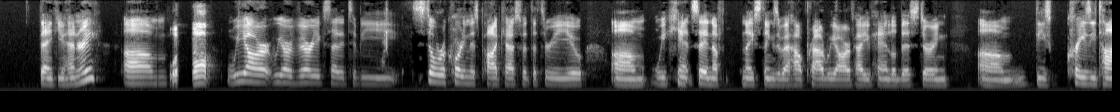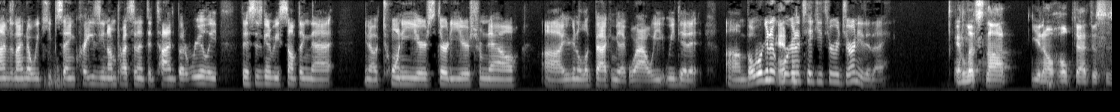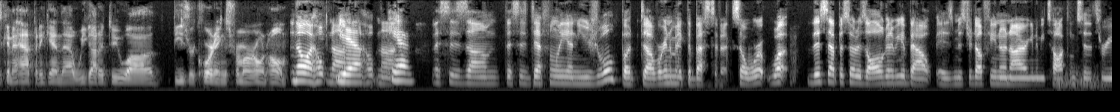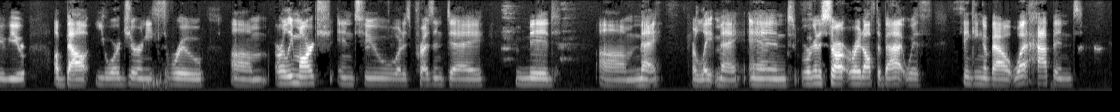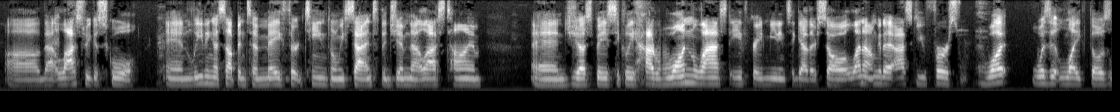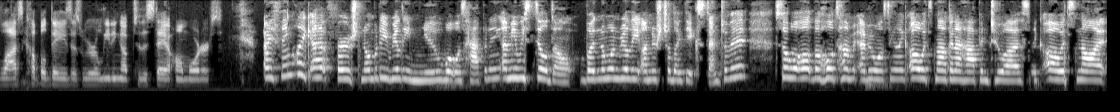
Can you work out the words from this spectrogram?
Thank you, Henry. Um, What's up? we are we are very excited to be still recording this podcast with the three of you. Um, we can't say enough nice things about how proud we are of how you've handled this during um, these crazy times. And I know we keep saying crazy and unprecedented times, but really, this is going to be something that you know, 20 years, 30 years from now, uh, you're going to look back and be like, "Wow, we we did it." Um, but we're gonna we're gonna take you through a journey today. And let's not, you know, hope that this is going to happen again. That we got to do uh, these recordings from our own home. No, I hope not. Yeah. I hope not. Yeah. This is um this is definitely unusual, but uh, we're gonna make the best of it. So we're what this episode is all gonna be about is Mr. Delfino and I are gonna be talking to the three of you about your journey through um, early March into what is present day mid um, May or late May, and we're gonna start right off the bat with thinking about what happened uh, that last week of school and leading us up into May 13th when we sat into the gym that last time and just basically had one last eighth grade meeting together. So, Lena, I'm going to ask you first what was it like those last couple days as we were leading up to the stay at home orders? I think like at first nobody really knew what was happening. I mean, we still don't, but no one really understood like the extent of it. So all, the whole time everyone was saying like, "Oh, it's not going to happen to us." Like, "Oh, it's not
